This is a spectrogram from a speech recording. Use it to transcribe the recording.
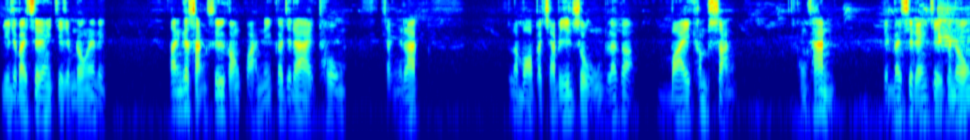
อยู่ในใบแสดงเจตจำนงนั่นเองท่านก็สั่งซื้อของขวัญนี้ก็จะได้ธงสัญลักษณ์ ระบอบประชาธิปไตยชั้นสูง แล้วก็ใบคำสั่งของท่าน เป็นใบแสดงเจตจำนง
